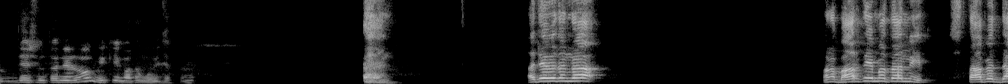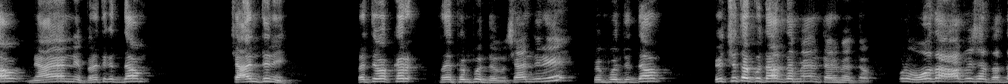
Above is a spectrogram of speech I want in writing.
ఉద్దేశంతో నేను మీకు ఈ మతం గురించి చెప్తున్నాను. అదేవిధంగా మన భారతీయ మతాన్ని స్థాపిద్దాం న్యాయాన్ని బ్రతికిద్దాం శాంతిని ప్రతి ఒక్కరు పెంపొద్దాం శాంతిని పెంపొందిద్దాం హెచ్చు తక్కువ తారతమ్యాన్ని తరిమేద్దాం. ఇప్పుడు హోదా ఆఫీసర్ పెద్ద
